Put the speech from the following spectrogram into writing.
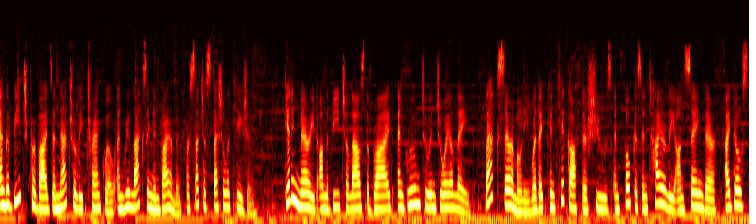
and the beach provides a naturally tranquil and relaxing environment for such a special occasion. Getting married on the beach allows the bride and groom to enjoy a laid back ceremony where they can kick off their shoes and focus entirely on saying their I dose,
